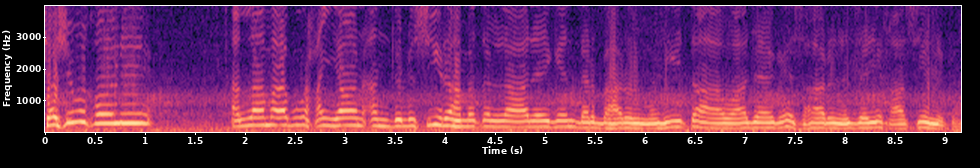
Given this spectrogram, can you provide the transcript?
ششم قولی علامہ ابو حیان اندلسی رحمت اللہ علیہ کے در بحر المحیطہ آوازہ کے سہار نظری خاصی نکا۔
